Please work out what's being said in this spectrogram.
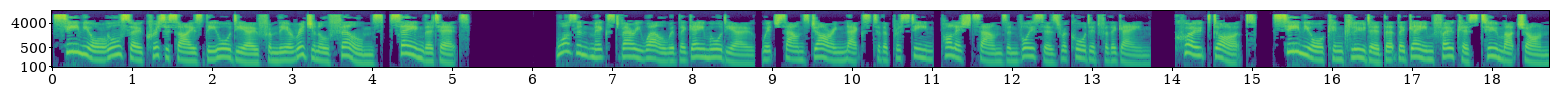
Senior also criticized the audio from the original films, saying that it wasn't mixed very well with the game audio, which sounds jarring next to the pristine, polished sounds and voices recorded for the game. Senior concluded that the game focused too much on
